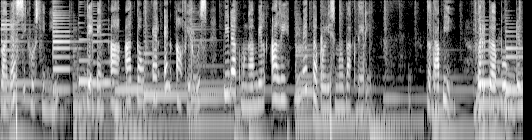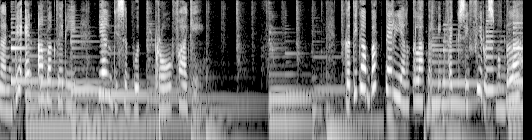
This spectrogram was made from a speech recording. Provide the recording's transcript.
pada siklus ini, DNA atau RNA virus tidak mengambil alih metabolisme bakteri, tetapi bergabung dengan DNA bakteri yang disebut profage. Ketika bakteri yang telah terinfeksi virus membelah,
